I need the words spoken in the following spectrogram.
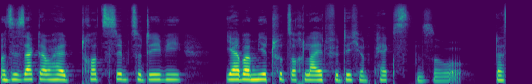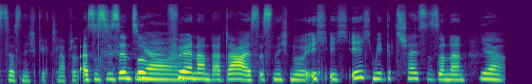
Und sie sagt aber halt trotzdem zu Davy, ja, aber mir tut's auch leid für dich und Paxton so. dass das nicht geklappt hat. Also sie sind so Ja. füreinander da. Es ist nicht nur ich, ich, ich, mir geht's scheiße, sondern Ja,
